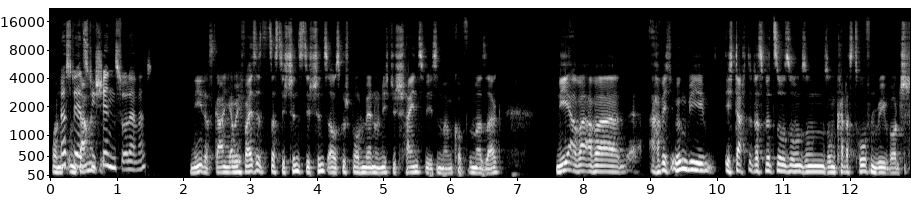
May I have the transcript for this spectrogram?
Und, Hörst und du jetzt damit, die Shins oder was? Nee, das gar nicht. Aber ich weiß jetzt, dass die Shins die Shins ausgesprochen werden und nicht die Shines, wie ich es in meinem Kopf immer sag. Nee, aber, aber äh, habe ich irgendwie, ich dachte, das wird so, so, so, so ein Katastrophen-Rewatch.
